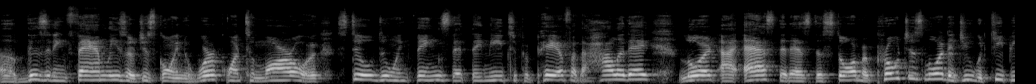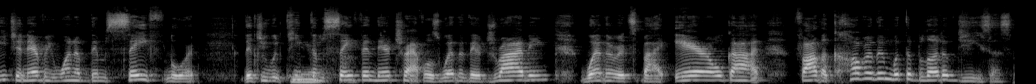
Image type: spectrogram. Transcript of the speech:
uh, visiting families or just going to work on tomorrow or still doing things that they need to prepare for the holiday. Lord, I ask that as the storm approaches, Lord, that you would keep each and every one of them safe, Lord that you would keep yes. them safe in their travels, whether they're driving, whether it's by air, oh God. Father, cover them with the blood of Jesus.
